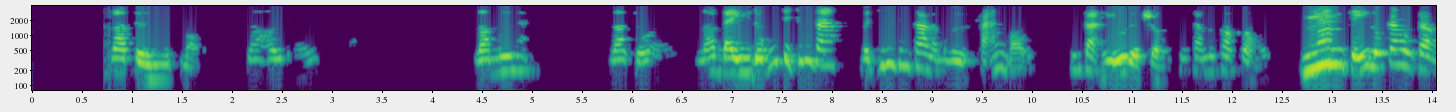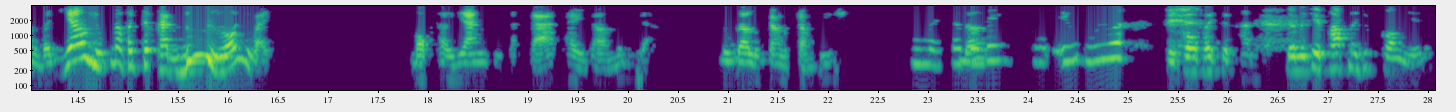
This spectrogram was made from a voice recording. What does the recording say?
Lo từ nhịp một, lo hơi thở, lo miếng ăn lo chỗ ở, lo đầy đủ cho chúng ta. Mà chính chúng ta là một người phản bội. Chúng ta hiểu được rồi, chúng ta mới có cơ hội nghiêm trị lục căn lục trần và giáo dục nó phải thực hành đúng đường lối như vậy. Một thời gian thì tất cả thầy trò minh bạch lúc đó lục căn lục trần tiến nhưng mà sao con thấy con yếu đuối quá? Thì con phải thực hành. Cho nên cái pháp nó giúp con vậy đó.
